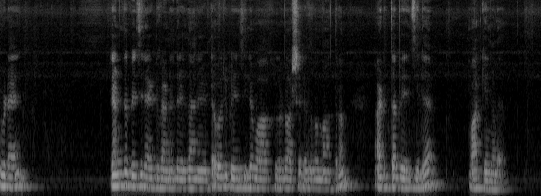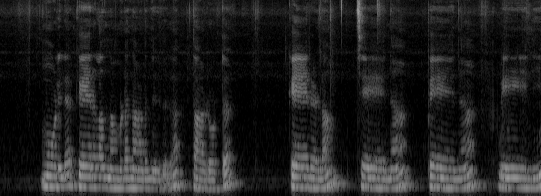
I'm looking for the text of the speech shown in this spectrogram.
ഇവിടെ രണ്ട് പേജിലായിട്ട് വേണം ഇത് എഴുതാനായിട്ട്. ഒരു പേജിൽ വാക്കുകളും അക്ഷരങ്ങളും മാത്രം. അടുത്ത പേജിൽ വാക്യങ്ങൾ മുകളിൽ കേരളം നമ്മുടെ നാടെന്ന് എഴുതുക. താഴോട്ട് കേരളം ചേന പേന വേലി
